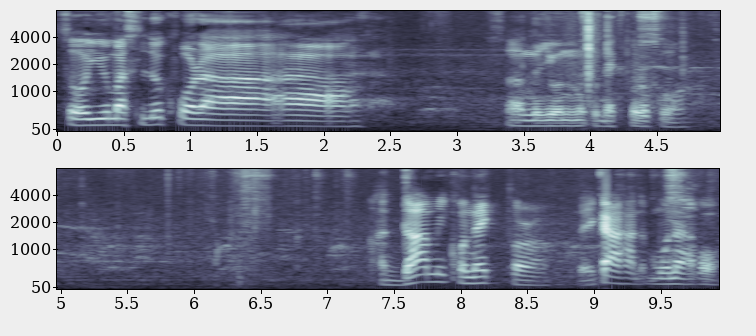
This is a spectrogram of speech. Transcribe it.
So, you must look for a, a yung connector ko? Ang dami connector. Teka, hanap muna ako.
